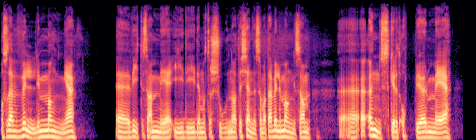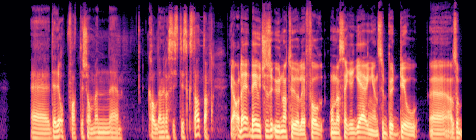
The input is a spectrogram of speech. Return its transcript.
også det er veldig mange eh, hvite som er med i de demonstrasjonene, og at det kjennes som at det er veldig mange som ønsker et oppgjør med eh, det de oppfatter som en eh, Kall det en rasistisk stat, da. Ja, og det, det er jo ikke så unaturlig, for under segregeringen så bodde jo eh, altså,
